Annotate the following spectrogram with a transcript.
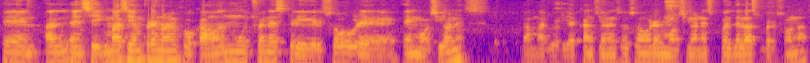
en, Sigma siempre nos enfocamos mucho en escribir sobre emociones. La mayoría de canciones son sobre emociones pues, de las personas.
